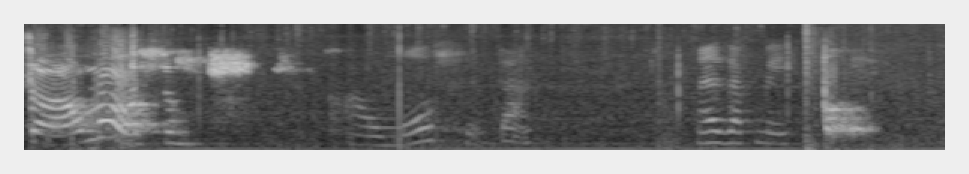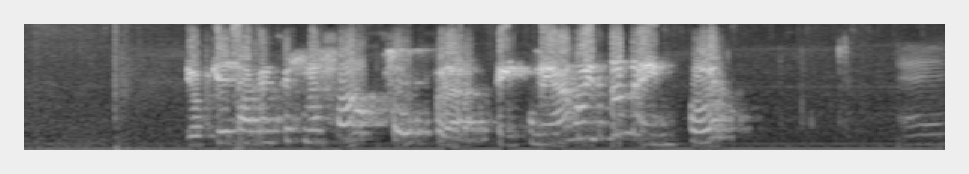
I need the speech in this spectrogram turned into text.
Só almoço. Almoço? Mas já comi. Eu fiquei sabendo que você comeu só sopa. Tem que comer arroz também, não foi? É.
